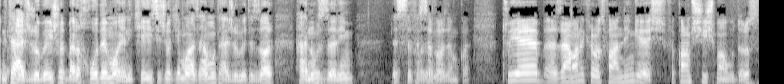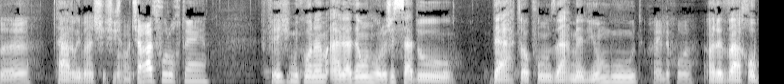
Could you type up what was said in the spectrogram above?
یعنی تجربه ای شد برای خود ما یعنی case ی شد که ما از همون تجربه زار هنوز داریم استفاده, استفاده می‌کنیم. توی زمان crowdfunding ش فکر کنم 6 ماه بود درسته؟ تقریبا 6 ماه, ماه. چقدر فروختیم فکر می‌کنم عددمون حول و حوش 110 تا 15 میلیون بود. خیلی خوبه. آره و خب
